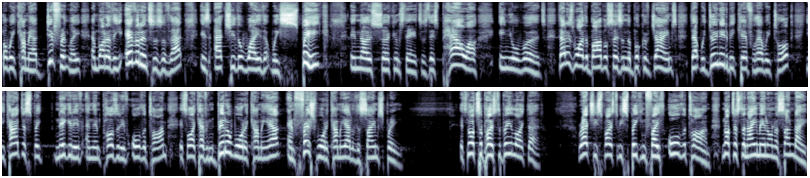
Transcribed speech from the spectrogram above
but we come out differently. And one of the evidences of that is actually the way that we speak in those circumstances. There's power in your words. That is why the Bible says in the book of James that we do need to be careful how we talk. You can't just speak negative and then positive all the time. It's like having bitter water coming out and fresh water coming out of the same spring. It's not supposed to be like that. We're actually supposed to be speaking faith all the time, not just an amen on a Sunday,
